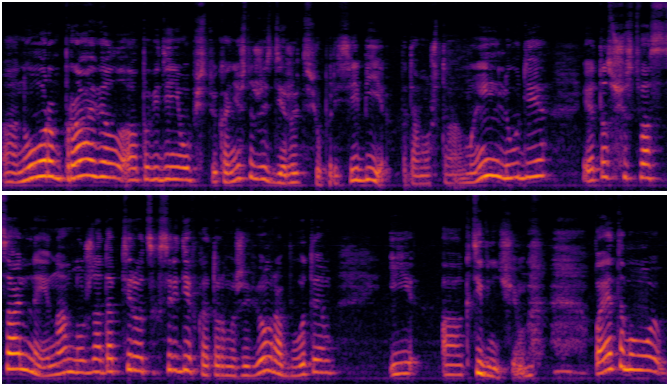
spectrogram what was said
норм, правил а, поведения в обществе, конечно же, сдерживать все при себе, потому что мы люди, это существа социальные, и нам нужно адаптироваться к среде, в которой мы живем, работаем и активничаем. Поэтому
